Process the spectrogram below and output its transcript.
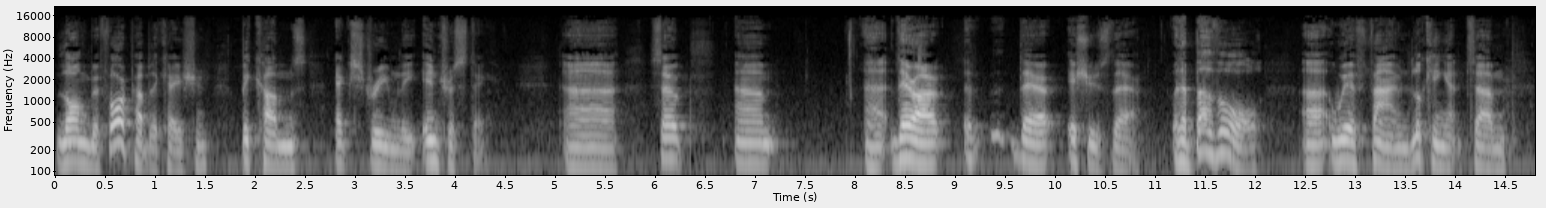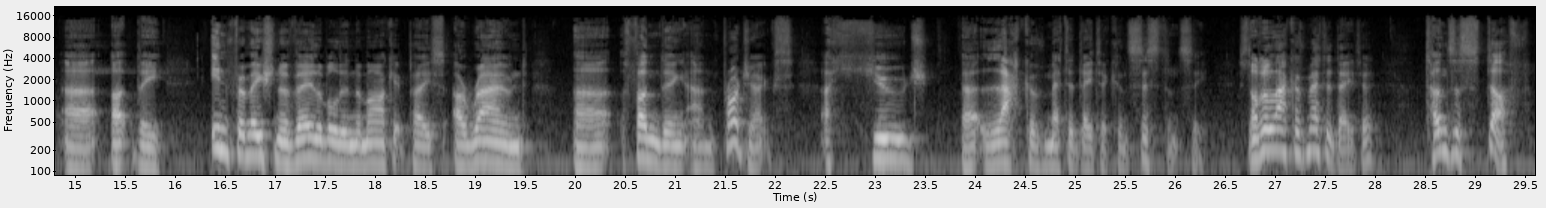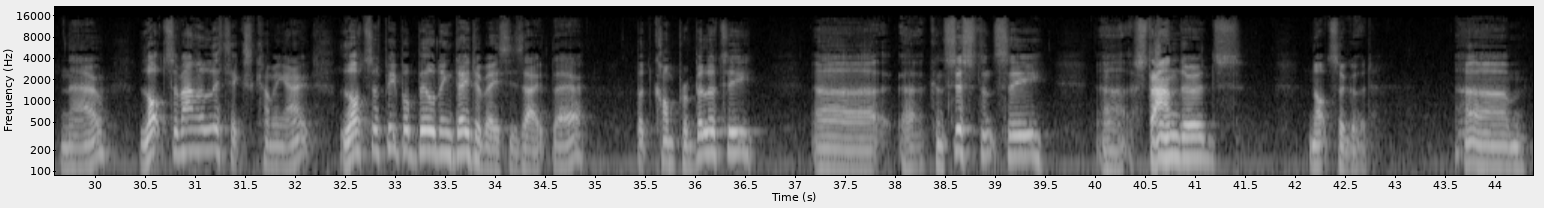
long before publication becomes extremely interesting. Uh, so um, uh, there are uh, there are issues there, but above all, uh, we've found looking at um, uh, at the information available in the marketplace around uh, funding and projects a huge lack of metadata consistency. It's not a lack of metadata. Tons of stuff now lots of analytics coming out, lots of people building databases out there, but comparability, consistency, uh, standards, not so good. Um,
